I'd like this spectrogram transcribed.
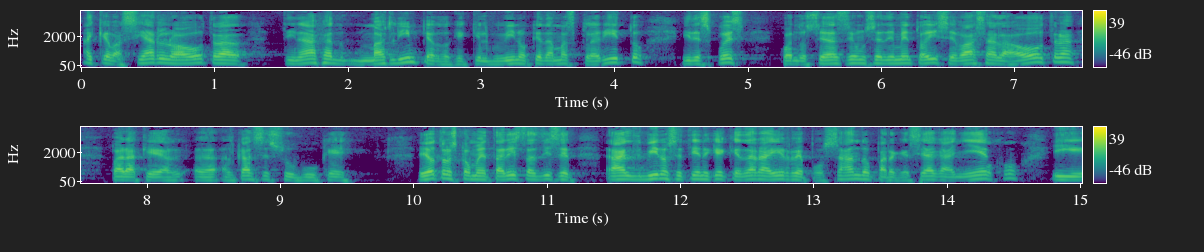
hay que vaciarlo a otra tinaja más limpia, porque el vino queda más clarito, y después cuando se hace un sedimento ahí se vasa a la otra para que alcance su buque. Y otros comentaristas dicen, ah, el vino se tiene que quedar ahí reposando para que sea gañejo y,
